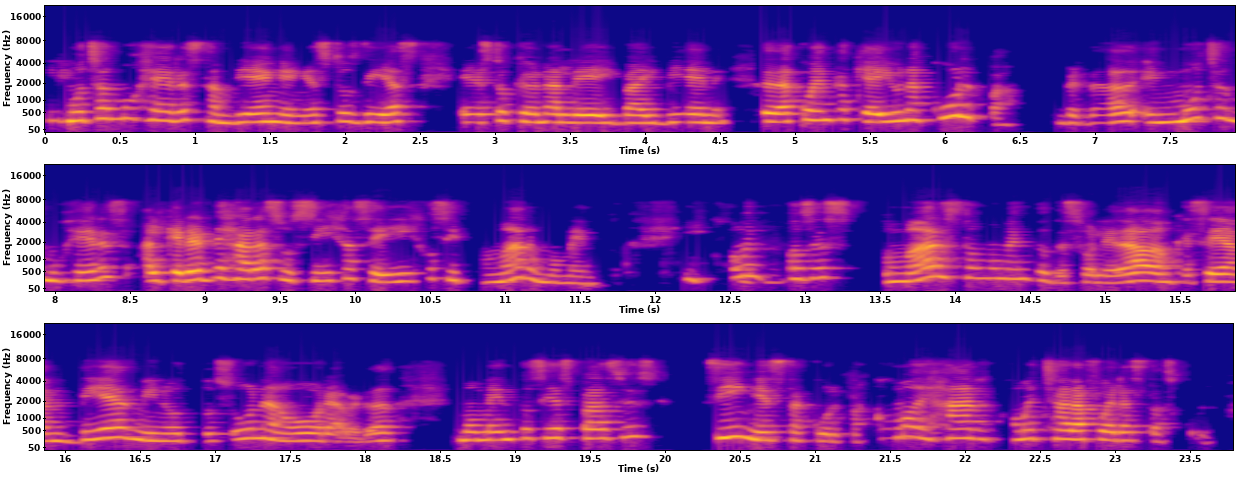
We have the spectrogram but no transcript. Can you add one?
Y muchas mujeres también en estos días, esto que una ley va y viene, se da cuenta que hay una culpa, ¿verdad? En muchas mujeres al querer dejar a sus hijas e hijos y tomar un momento. ¿Y cómo entonces tomar estos momentos de soledad, aunque sean 10 minutos, una hora, ¿verdad? Momentos y espacios sin esta culpa? ¿Cómo dejar, cómo echar afuera estas culpas?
